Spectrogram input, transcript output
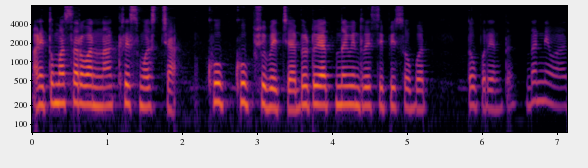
आणि तुम्हा सर्वांना ख्रिसमसच्या खूप खूप शुभेच्छा. भेटूयात नवीन रेसिपीसोबत तोपर्यंत धन्यवाद.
